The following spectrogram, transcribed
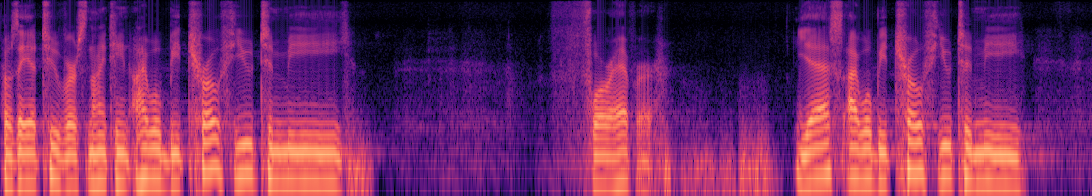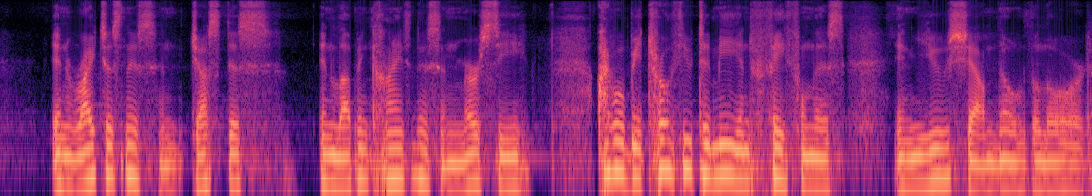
Hosea 2, verse 19 I will betroth you to me forever. Yes, I will betroth you to me in righteousness and justice in loving kindness and mercy. I will betroth you to me in faithfulness, and you shall know the Lord.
